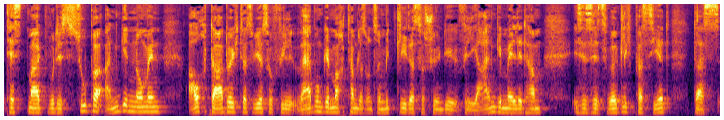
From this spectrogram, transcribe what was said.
Testmarkt wurde super angenommen, auch dadurch, dass wir so viel Werbung gemacht haben, dass unsere Mitglieder so schön die Filialen gemeldet haben, ist es jetzt wirklich passiert, dass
